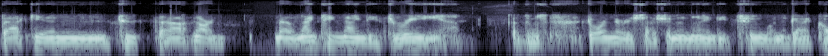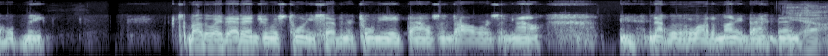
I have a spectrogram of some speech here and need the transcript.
back in 2000, or, no, 1993, It was during the recession in '92 when the guy called me. By the way, that engine was twenty-seven or twenty-eight thousand dollars, and now that was a lot of money back then. Yeah.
